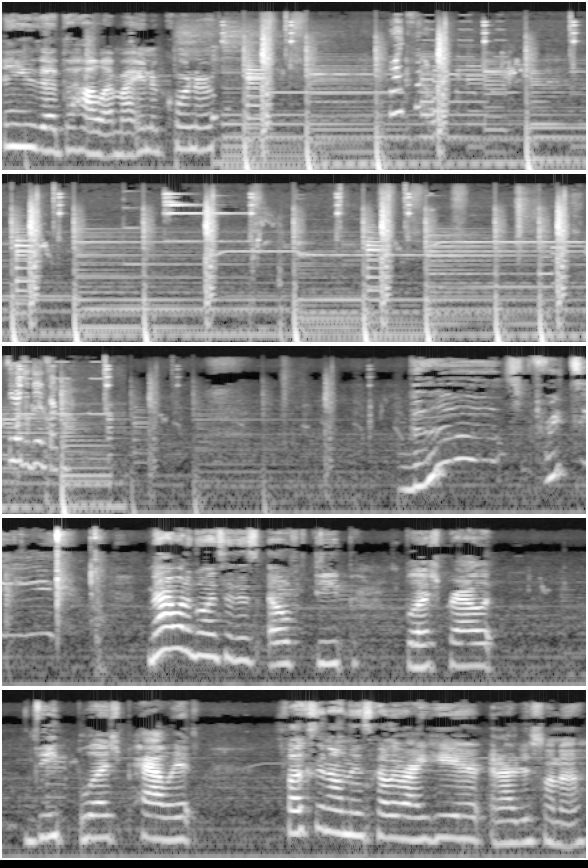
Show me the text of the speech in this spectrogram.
and use that to highlight my inner corner. Now I want to go into this e.l.f. Deep Blush Palette. Deep Blush Palette focusing on this color right here and I just want to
